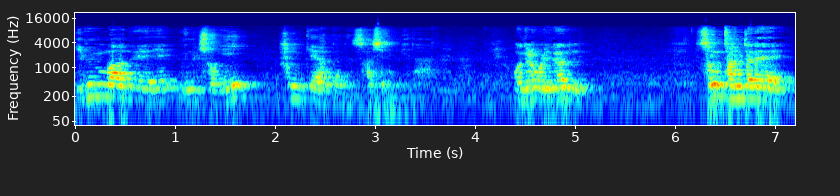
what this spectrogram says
임마누엘의 은총이 함께한다는 사실입니다. 오늘 우리는 성탄절의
